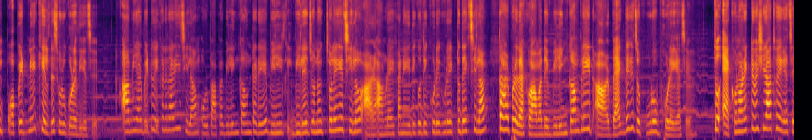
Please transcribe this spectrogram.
পকেট নিয়ে খেলতে শুরু করে দিয়েছে। আমি আর বেটু এখানে দাঁড়িয়েছিলাম। ওর পাপা বিলিং কাউন্টারে বিল বিলের জন্য চলে গেছিল আর আমরা এখানে এদিক ওদিক ঘুরে ঘুরে একটু দেখছিলাম। তারপরে দেখো আমাদের বিলিং কমপ্লিট আর ব্যাগ দেখেছ পুরো ভরে গেছে। তো এখন অনেকটা বেশি রাত হয়ে গেছে,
